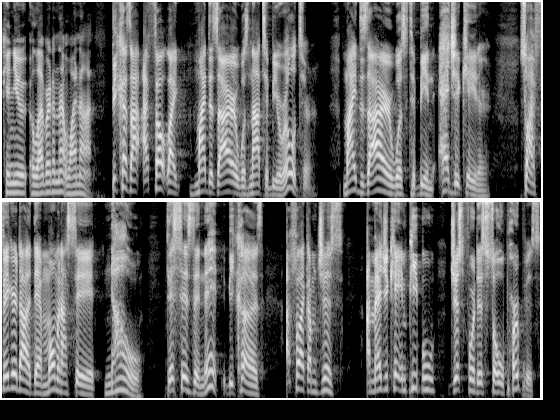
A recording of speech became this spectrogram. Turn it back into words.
Can you elaborate on that? Why not? because I, I felt like my desire was not to be a realtor. My desire was to be an educator. So I figured out at that moment, I said, no, this isn't it because I feel like I'm just, I'm educating people just for this sole purpose.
